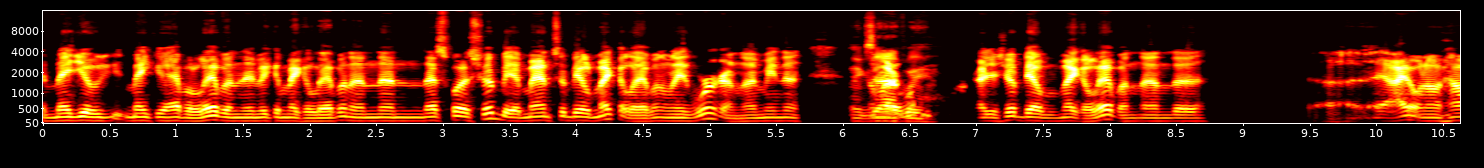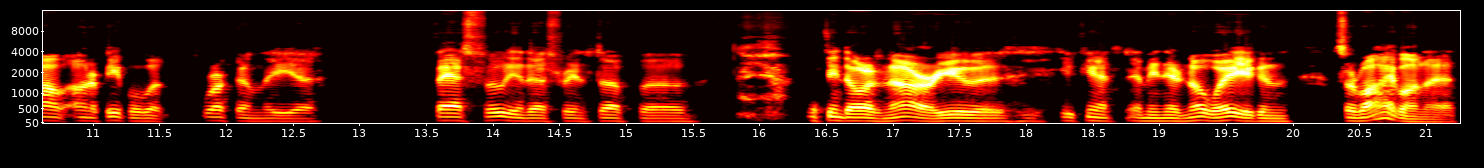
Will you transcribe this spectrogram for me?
it made you make you have a living, and we can make a living, and then that's what it should be. A man should be able to make a living when he's working. I mean, uh, exactly. you should be able to make a living, and uh, uh, I don't know how other people that work in the uh, fast food industry and stuff. Uh, Fifteen dollars an hour, you you can't. I mean, there's no way you can survive on that.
